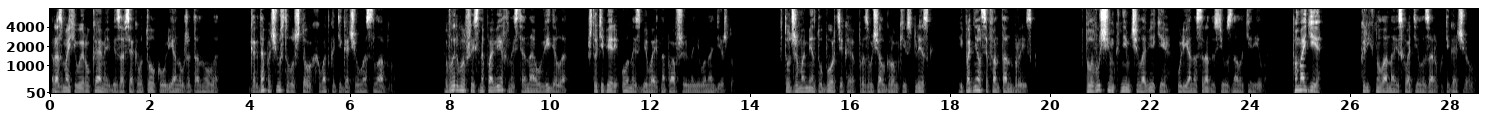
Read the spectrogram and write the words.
Размахивая руками, безо всякого толка Ульяна уже тонула, когда почувствовала, что хватка Тягачева ослабла. Вырвавшись на поверхность, она увидела, что теперь он избивает напавшую на него надежду. В тот же момент у бортика прозвучал громкий всплеск и поднялся фонтан брызг. В плывущем к ним человеке Ульяна с радостью узнала Кирилла. «Помоги!» — крикнула она и схватила за руку Тягачева.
